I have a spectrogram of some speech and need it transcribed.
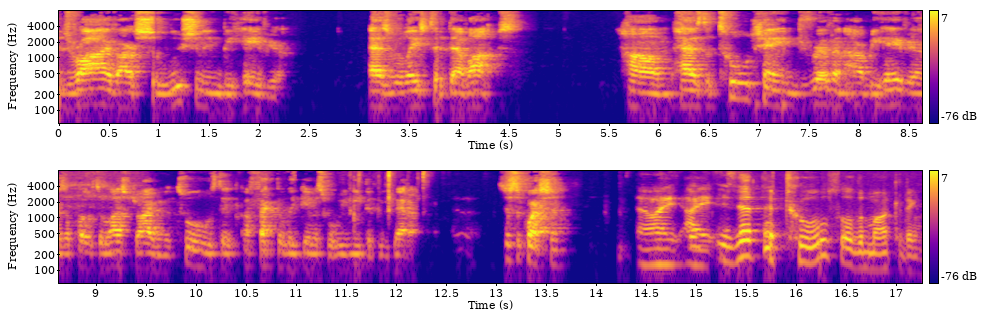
drive our solutioning behavior as it relates to DevOps? Um, has the tool chain driven our behavior as opposed to us driving the tools that effectively give us what we need to be better? It's just a question. Oh, I, I Is that the tools or the marketing?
